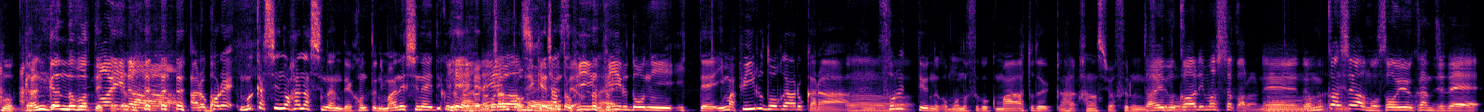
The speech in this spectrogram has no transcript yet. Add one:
もうガンガン登っていったから。な。あのこれ昔の話なんで本当に真似しないでください。いやいやあのちゃんとちゃんとフィーはい。フィールドに行って今フィールドがあるからうん。それっていうのがものすごくまあ後で話はするんですけど。だいぶ変わりましたからね。うん。でも昔はもうそういう感じで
